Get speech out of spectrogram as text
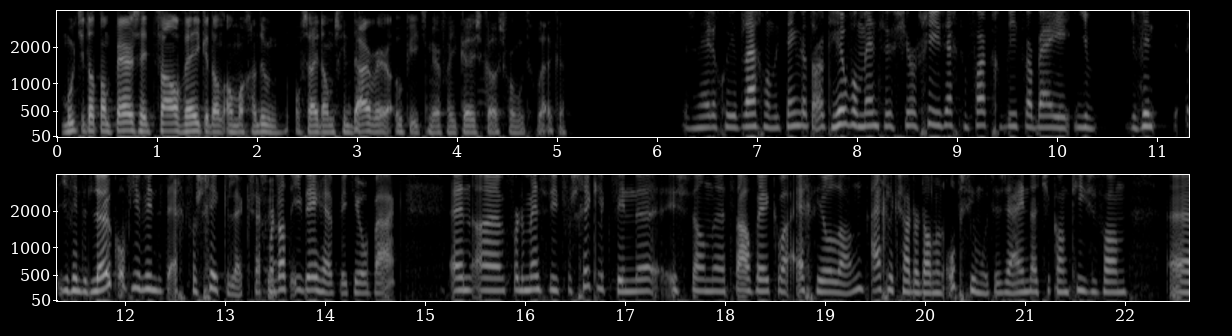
moet je dat dan per se twaalf weken dan allemaal gaan doen? Of zou je dan misschien daar weer ook iets meer van je keuzecoach voor moeten gebruiken? Dat is een hele goede vraag, want ik denk dat er ook heel veel mensen... Chirurgie is echt een vakgebied waarbij je, je, je, vindt, je vindt het leuk of je vindt het echt verschrikkelijk. Zeg maar, dat idee heb ik heel vaak. En eh, voor de mensen die het verschrikkelijk vinden, is dan eh, twaalf weken wel echt heel lang. Eigenlijk zou er dan een optie moeten zijn dat je kan kiezen van... eh,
